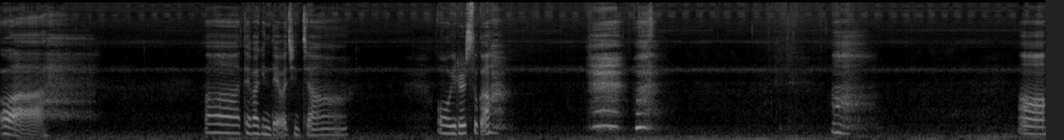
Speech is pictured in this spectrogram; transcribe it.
와. 아, 대박인데요, 진짜. 어, 이럴 수가. 어,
